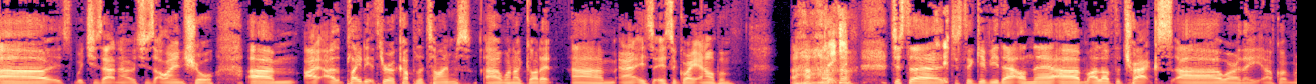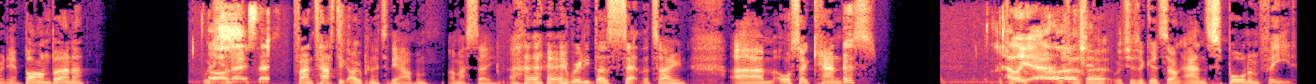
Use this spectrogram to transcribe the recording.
uh, which is out now, which is Iron Shore. Um, I, I played it through a couple of times uh, when I got it. Um, and it's it's a great album. You. just uh, just to give you that on there. Um, I love the tracks. Uh, where are they? I've got them right here. Barn Burner. Which oh, is nice, nice. fantastic opener to the album, I must say. it really does set the tone. Um, also, Canvas, Hell yeah, which was a which is a good song, and Spawn and Feed.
